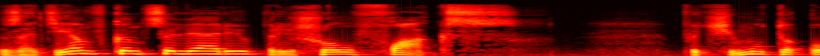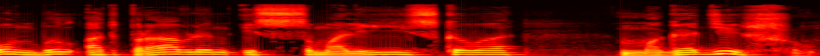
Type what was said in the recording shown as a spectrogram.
Затем в канцелярию пришел факс. Почему-то он был отправлен из сомалийского Магадишу.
